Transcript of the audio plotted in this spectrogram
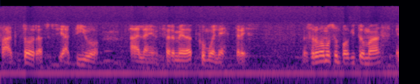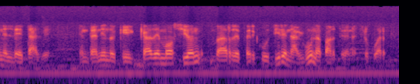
factor asociativo a la enfermedad como el estrés. Nosotros vamos un poquito más en el detalle, entendiendo que cada emoción va a repercutir en alguna parte de nuestro cuerpo.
